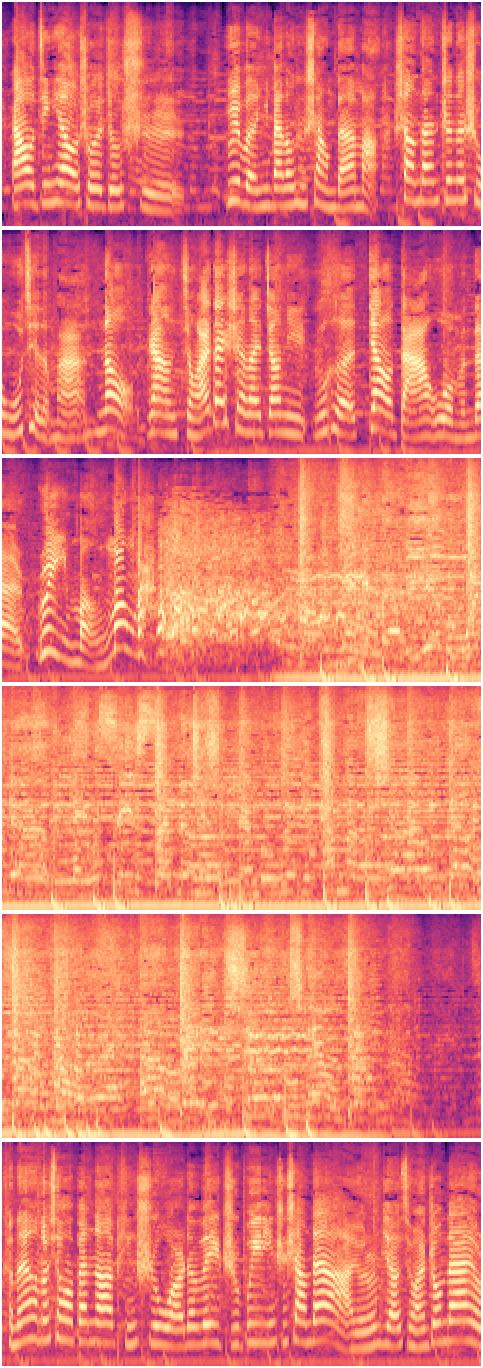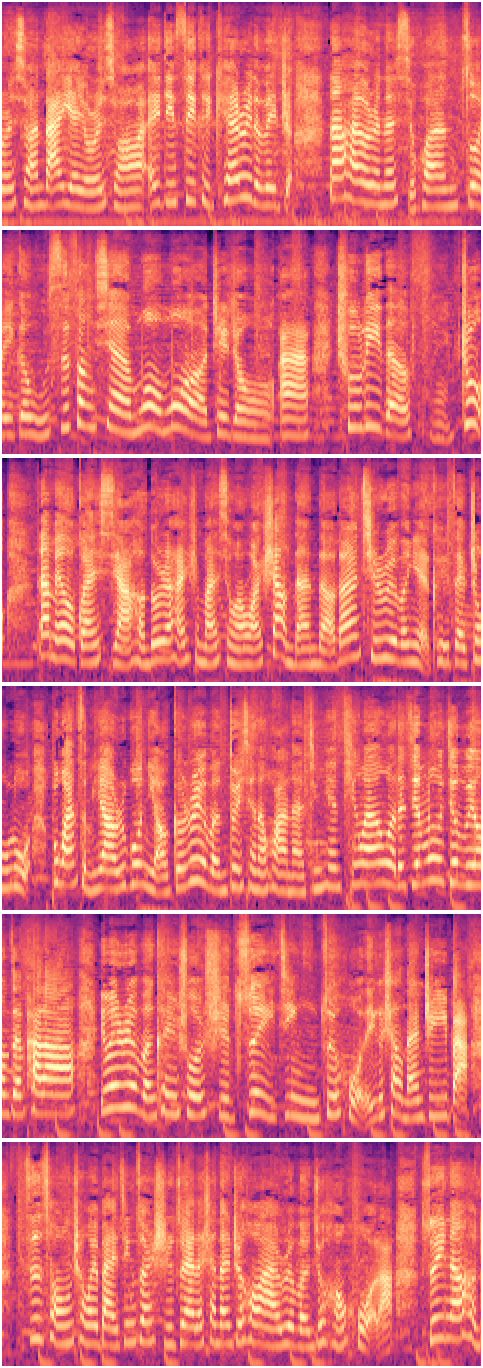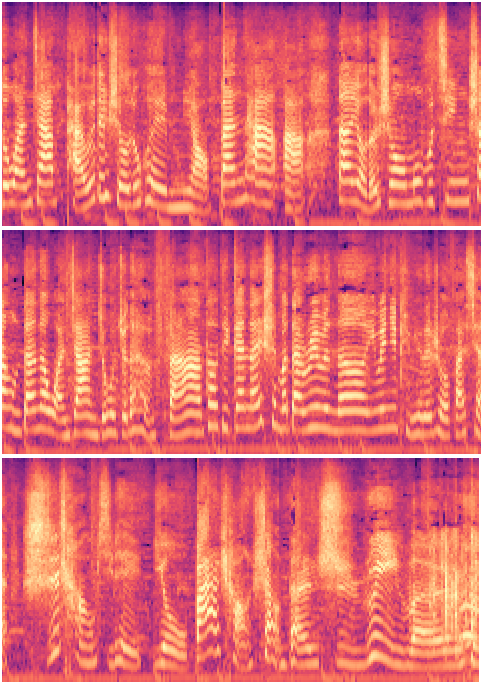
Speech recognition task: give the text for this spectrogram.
然后今天要说的就是。瑞文一般都是上单嘛，上单真的是无解的吗？No，让囧儿大神来教你如何吊打我们的瑞萌萌吧。可能有很多小伙伴呢，平时玩的位置不一定是上单啊，有人比较喜欢中单，有人喜欢打野，有人喜欢玩 ADC 可以 carry 的位置，那还有人呢喜欢做一个无私奉献、默默这种啊出力的辅助，但没有关系啊，很多人还是蛮喜欢玩上单的。当然，其实瑞文也可以在中路。不管怎么样，如果你要跟瑞文对线的话呢，今天听完我的节目就不用再怕啦，因为瑞文可以说是最近最火的一个上单之一吧。自从成为白金钻石最爱的上单之后啊，瑞文就很火了。所以呢，很多玩家排位的时候都会秒搬他啊。那有的时候摸不清上单的玩家，你就会觉得很烦啊。到底该拿什么打瑞文呢？因为你匹配的时候发现，十场匹配有八场上单是瑞文。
